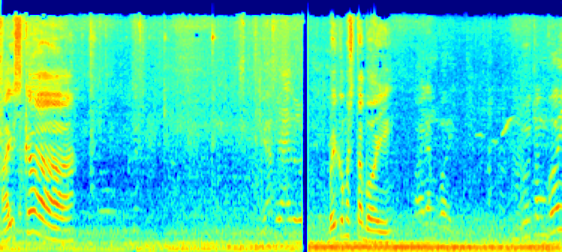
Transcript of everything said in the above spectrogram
Ayos ka. Boy, kumusta boy? Okay lang, boy. Gutom, boy.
